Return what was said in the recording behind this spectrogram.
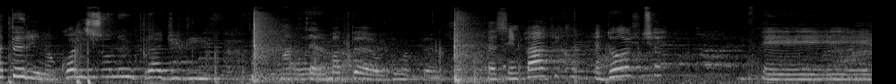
Caterina, quali sono i pregi di Matteo. eh, Matteo, di Matteo? È simpatico, è dolce, e...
